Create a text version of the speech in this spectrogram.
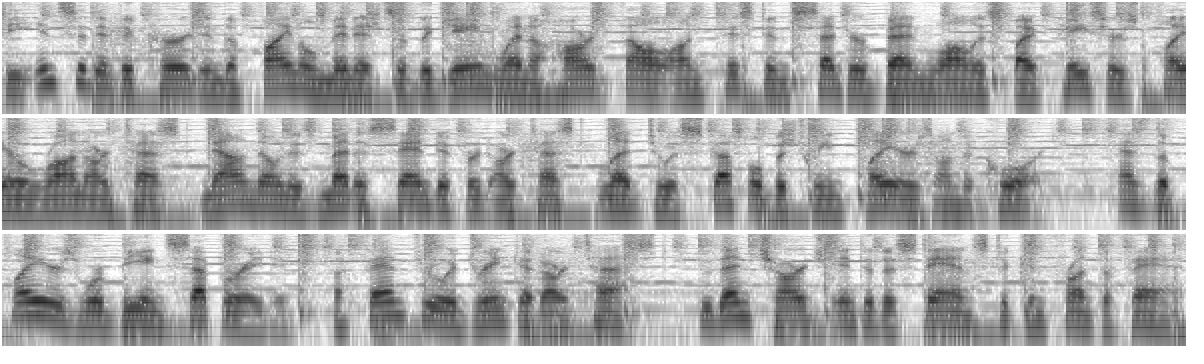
the incident occurred in the final minutes of the game when a hard foul on Pistons center Ben Wallace by Pacers player Ron Artest, now known as Metta Sandiford Artest, led to a scuffle between players on the court. As the players were being separated, a fan threw a drink at Artest, who then charged into the stands to confront the fan.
